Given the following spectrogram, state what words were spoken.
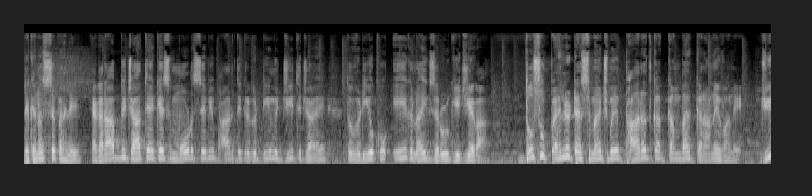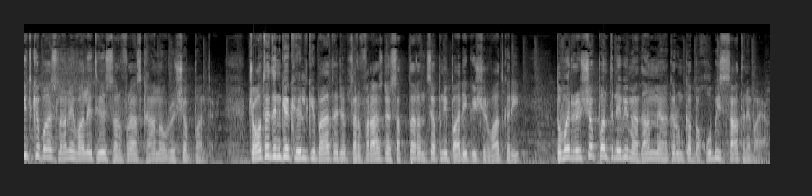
लेकिन उससे पहले, अगर आप भी चाहते हैं कि इस मोड़ से भी भारतीय क्रिकेट टीम जीत जाए तो वीडियो को एक लाइक ज़रूर कीजिएगा। दोस्तों, पहले टेस्ट मैच में भारत का कम कराने वाले, जीत के पास लाने वाले थे सरफराज खान और ऋषभ पंत। चौथे दिन के खेल की बात है, जब सरफराज ने सत्तर रन से अपनी पारी की शुरुआत करी तो वह ऋषभ पंत ने भी मैदान में आकर उनका बखूबी साथ निभाया।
